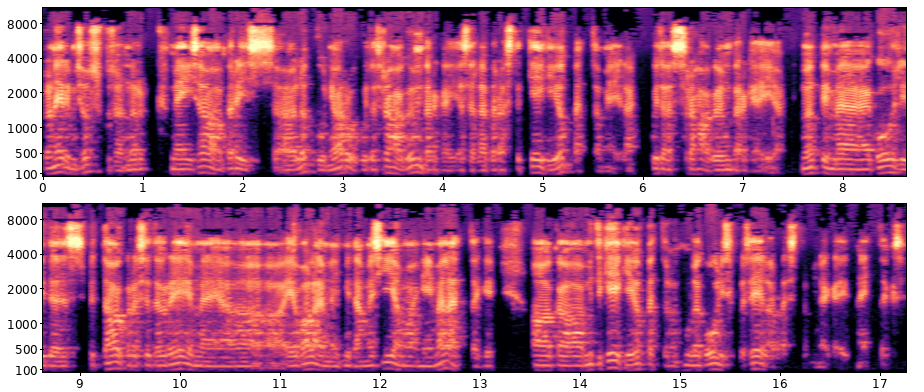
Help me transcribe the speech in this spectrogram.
planeerimisoskus on nõrk, me ei saa päris äh, lõpuni aru, kuidas rahaga ümber käia, sellepärast et keegi ei õpeta meile, kuidas rahaga ümber käia. me õpime koolides Pythagorase teoreeme ja, ja valemeid, mida ma siiamaani ei mäletagi, aga mitte keegi keegi ei õpetanud mulle koolis, kuidas eelarvestamine käib näiteks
